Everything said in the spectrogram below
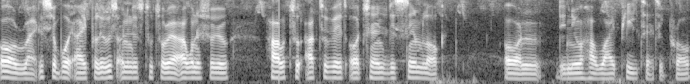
Alright, is your boy iPlaylist and in this tutorial I want to show you how to activate or change the SIM lock on the new Huawei P30 Pro.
